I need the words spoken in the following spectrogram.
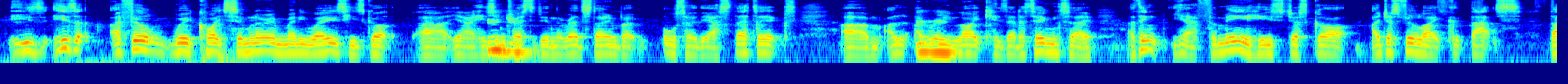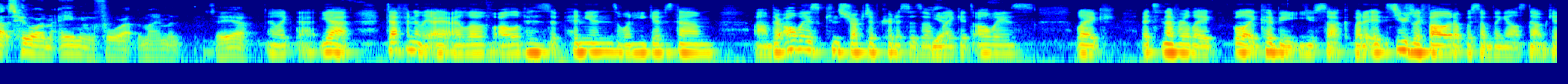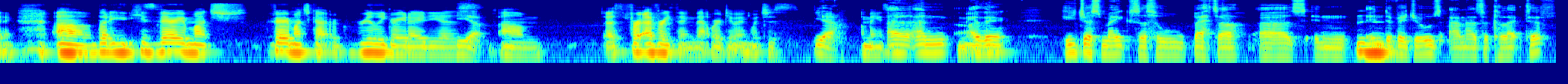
he's he's. I feel we're quite similar in many ways. He's got, uh, you know, he's Mhm. interested in the redstone, but also the aesthetics. Um, I, I Mhm. really like his editing, so I think, yeah, for me, he's just got. I just feel like that's that's who I'm aiming for at the moment. So yeah, I like that. Yeah, definitely. I, I love all of his opinions when he gives them. Um, they're always constructive criticism. Yeah. Like it's always like it's never like well it could be you suck, but it's usually followed up with something else. No, I'm kidding. Um, but he, he's very much very much got really great ideas. Yeah. Um, uh, for everything that we're doing, which is yeah, amazing. and, and I think he just makes us all better as in Mhm. individuals and as a collective.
